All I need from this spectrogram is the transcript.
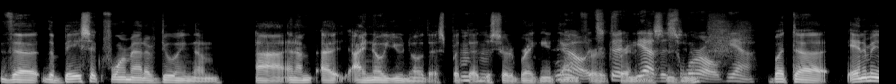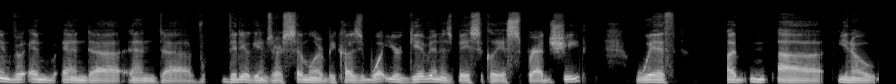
the the basic format of doing them uh, and I'm I, I, know you know this, but mm-hmm. just sort of breaking it down no, for, it's good. for yeah, this world, know? yeah. But uh, anime and and and uh, and uh, video games are similar because what you're given is basically a spreadsheet with a uh, you know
